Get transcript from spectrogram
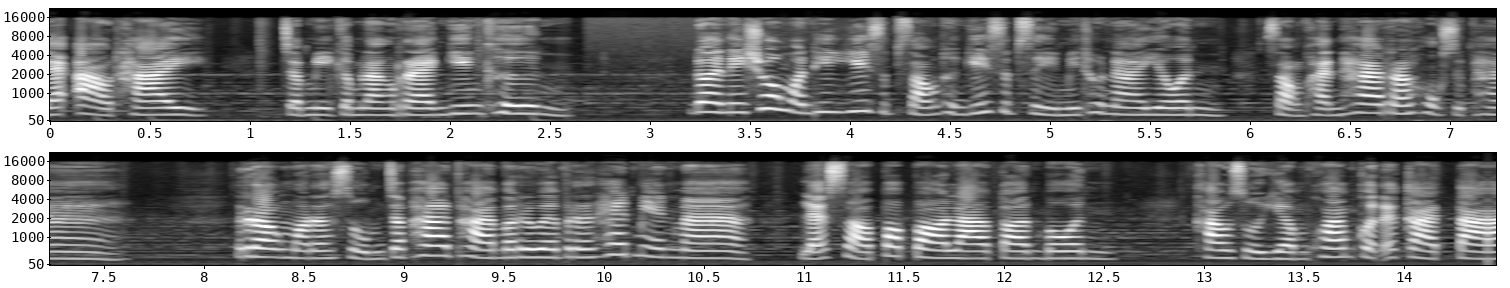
และอ่าวไทย จะมีกำลังแรงยิ่งขึ้น โดยในช่วงวันที่ 22-24 มิถุนายน 2565รองมรสุมจะพาดผ่านบริเวณประเทศเมียนมา และสปปลาวตอนบน เข้าสู่ย่อมความกดอากาศต่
